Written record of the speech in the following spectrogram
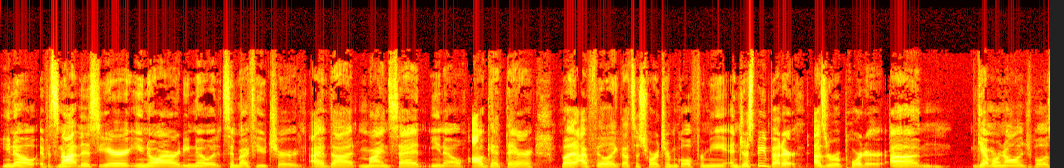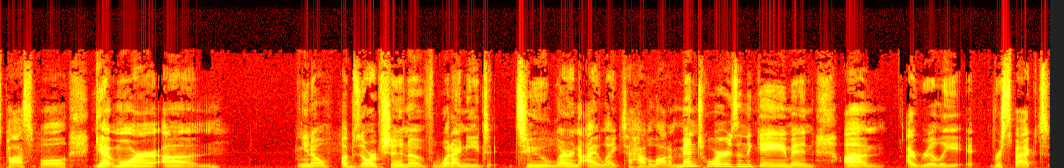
You know, if it's not this year, you know, I already know it's in my future. I have that mindset, you know, I'll get there. But I feel like that's a short term goal for me and just be better as a reporter. Um, get more knowledgeable as possible, get more, um, you know, absorption of what I need to learn. I like to have a lot of mentors in the game, and um, I really respect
